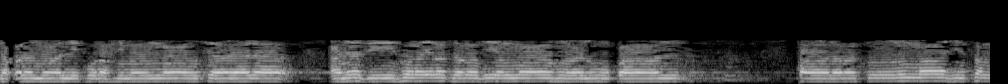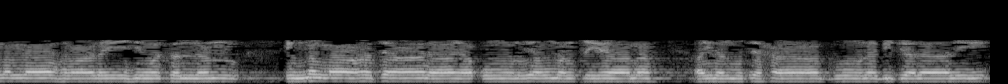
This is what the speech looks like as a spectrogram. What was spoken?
نقل المؤلف رحمه الله تعالى عن أبي هريرة رضي الله عنه قال قال رسول الله صلى الله عليه وسلم إن الله تعالى يقول يوم القيامة أين المتحابون بجلالي؟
